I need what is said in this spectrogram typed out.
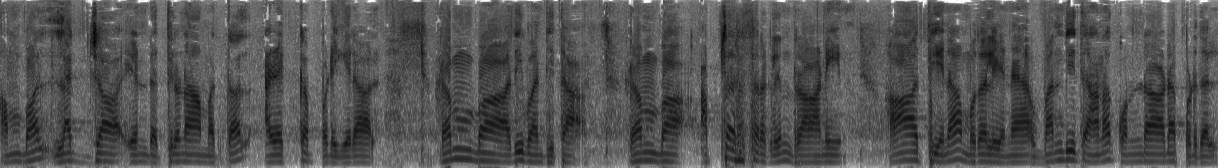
அம்பாள் லஜ்ஜா என்ற திருநாமத்தால் அழைக்கப்படுகிறாள். ரம்பாதி வந்திதா ரம்பா அப்சரசர்களின் ராணி. ஆத்தினா முதலியன வந்திதான கொண்டாடப்படுதல்.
